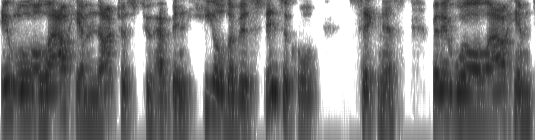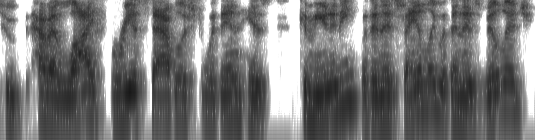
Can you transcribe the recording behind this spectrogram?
it will allow him not just to have been healed of his physical sickness, but it will allow him to have a life reestablished within his community, within his family, within his village,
